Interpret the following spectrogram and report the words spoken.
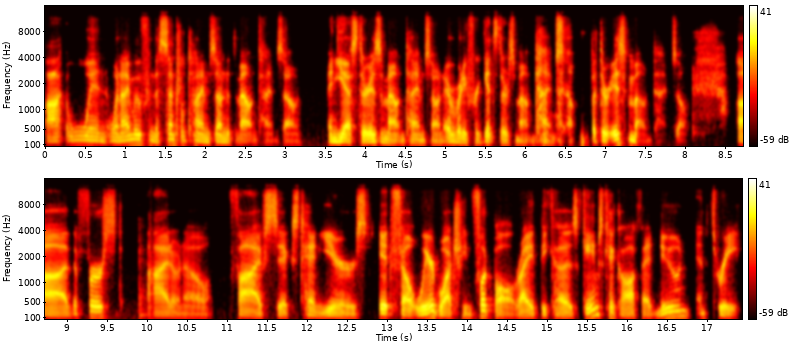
I, when when I moved from the Central Time Zone to the Mountain Time Zone, and yes, there is a Mountain Time Zone. Everybody forgets there's a Mountain Time Zone, but there is a Mountain Time Zone. Uh, the first, I don't know, five, six, ten years, it felt weird watching football, right? Because games kick off at noon and three.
